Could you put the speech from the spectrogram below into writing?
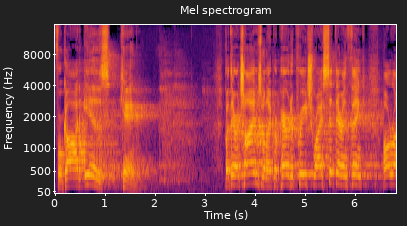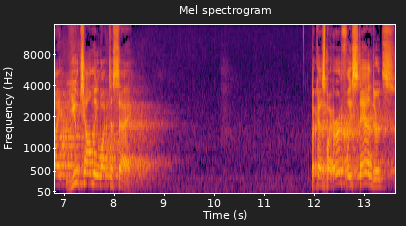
For God is King. But there are times when I prepare to preach where I sit there and think, all right, you tell me what to say. Because by earthly standards,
